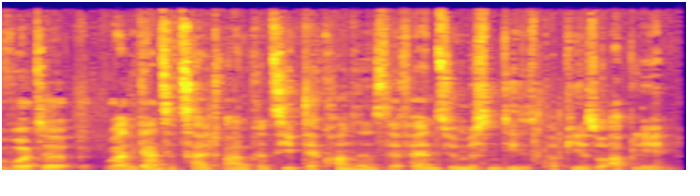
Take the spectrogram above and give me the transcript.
wollte war die ganze Zeit war im Prinzip der Konsens der Fans wir müssen dieses Papier so ablehnen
